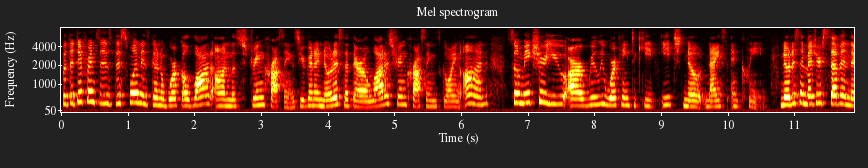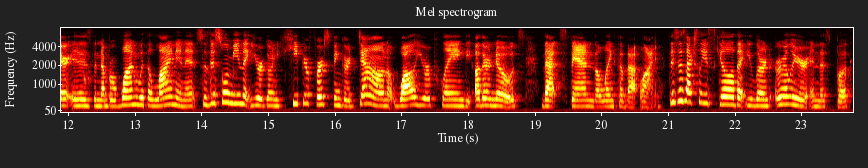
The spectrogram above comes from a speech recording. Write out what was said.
but the difference is this one is going to work a lot on the string crossings. You're going to notice that there are a lot of string crossings going on, so make sure you are really working to keep each note nice and clean. Notice in measure 7 there is the number 1 with a line in it, so this will mean that you're going to keep your first finger down while you're playing the other notes that span the length length of that line. This is actually a skill that you learned earlier in this book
